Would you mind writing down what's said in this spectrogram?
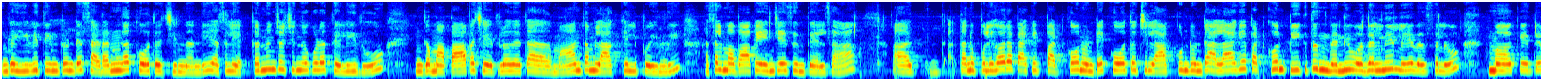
ఇంకా ఇవి తింటుంటే సడన్గా కోత వచ్చిందండి అసలు ఎక్కడి నుంచి వచ్చిందో కూడా తెలీదు. ఇంకా మా పాప చేతిలో అయితే మాంతం లాక్కెళ్ళిపోయింది. అసలు మా పాప ఏం చేసింది తెలుసా? తను పులిహోర ప్యాకెట్ పట్టుకొని ఉంటే కోత వచ్చి లాక్కుంటుంటే అలాగే పట్టుకొని పీకుతుందని వదలనే లేదు అసలు. మాకైతే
